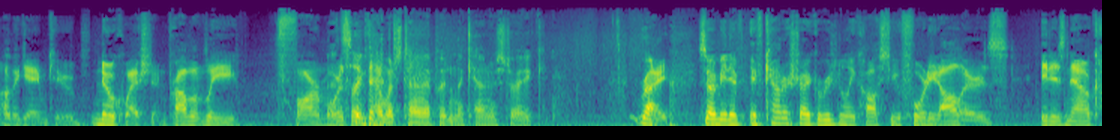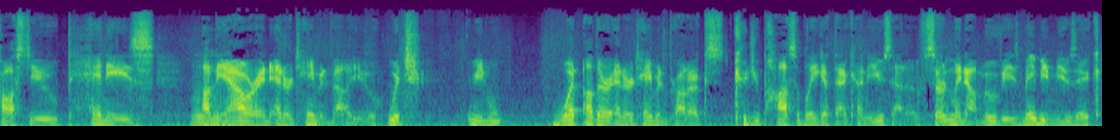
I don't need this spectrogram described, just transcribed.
on the GameCube, no question. Probably far more It's than like that. how much time I put in the Counter Strike. Right. So I mean, if, if Counter Strike originally cost you forty dollars, it has now cost you pennies on the hour in entertainment value. Which, I mean, what other entertainment products could you possibly get that kind of use out of? Certainly not movies. Maybe music.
